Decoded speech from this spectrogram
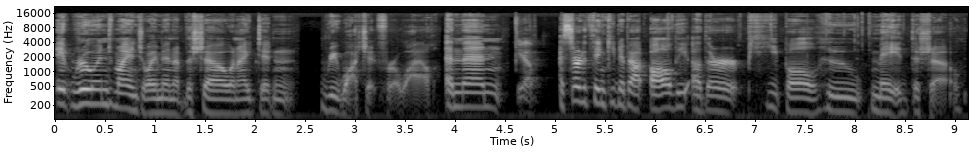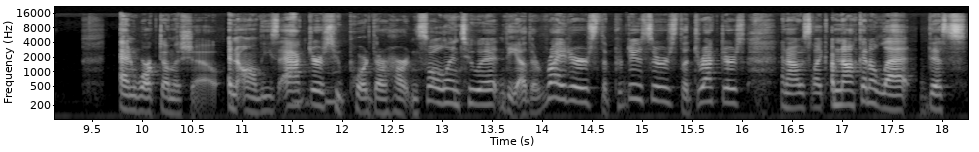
it ruined my enjoyment of the show and i didn't rewatch it for a while. And then yep I started thinking about all the other people who made the show and worked on the show and all these actors who poured their heart and soul into it, the other writers, the producers, the directors, and I was like I'm not going to let this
